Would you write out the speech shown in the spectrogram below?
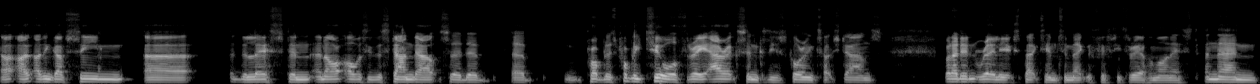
I, I think I've seen uh, the list, and and obviously the standouts are the uh, probably there's probably two or three. Erickson because he's scoring touchdowns, but I didn't really expect him to make the 53. If I'm honest, and then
